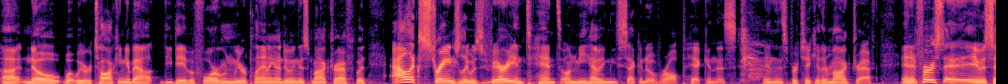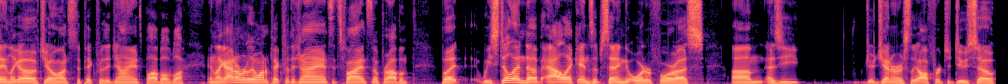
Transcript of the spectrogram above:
uh, know what we were talking about the day before when we were planning on doing this mock draft. But Alex, strangely, was very intent on me having the second overall pick in this in this particular mock draft. And at first, uh, he was saying like, "Oh, if Joe wants to pick for the Giants, blah blah blah," and like, I don't really want to pick for the Giants. It's fine. It's no problem. But we still end up. Alec ends up setting the order for us um, as he generously offered to do so,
